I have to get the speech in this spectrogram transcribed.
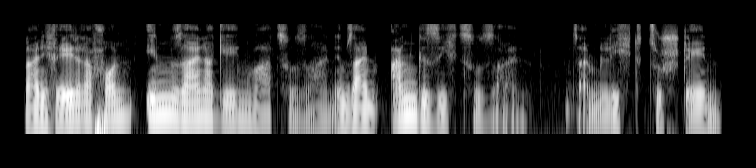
Nein, ich rede davon, in seiner Gegenwart zu sein, in seinem Angesicht zu sein, in seinem Licht zu stehen,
